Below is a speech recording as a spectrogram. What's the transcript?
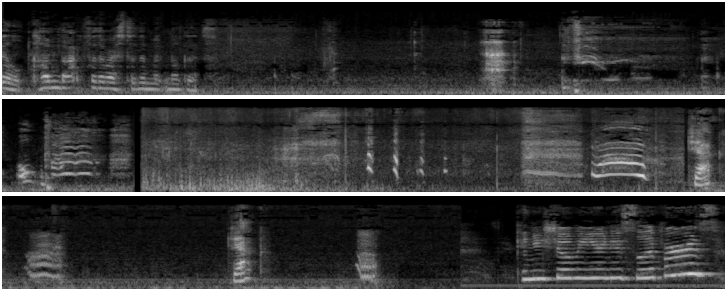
Phil, come back for the rest of the McNuggets. oh! wow! Jack? Jack? Can you show me your new slippers?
